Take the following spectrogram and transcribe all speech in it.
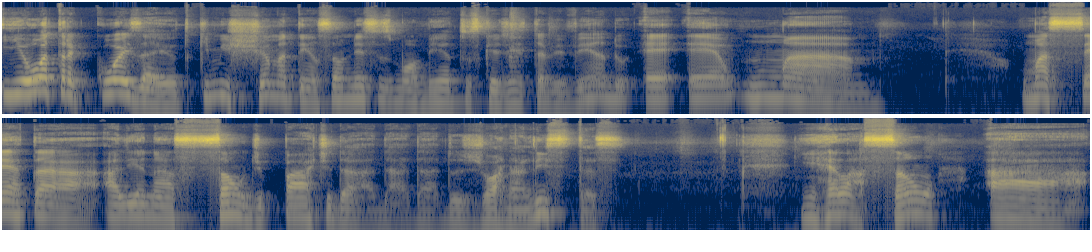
e outra coisa que me chama atenção nesses momentos que a gente está vivendo é, é uma, uma certa alienação de parte da, da, da dos jornalistas em relação a,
